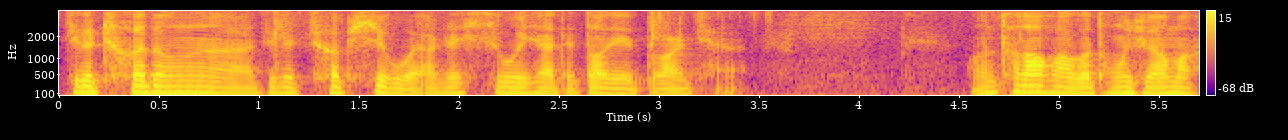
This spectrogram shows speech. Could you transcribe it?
这个车灯啊，这个车屁股呀，这修一下得到底多少钱？我们特拉华有个同学嘛，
